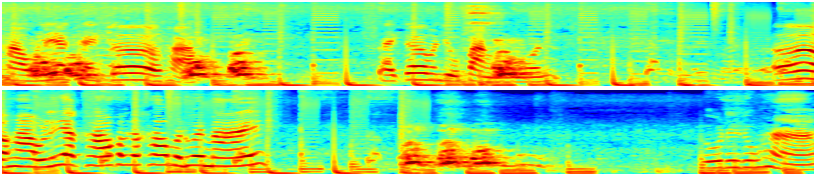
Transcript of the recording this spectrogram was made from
เห่าเรียกไทเกอร์ค่ะ ไทเกอร์มันอยู่ฝั่งโน้น เออเห่าเรียกเขาเขาจะเข้ามาด้วยไหม ดูดิดูหาง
